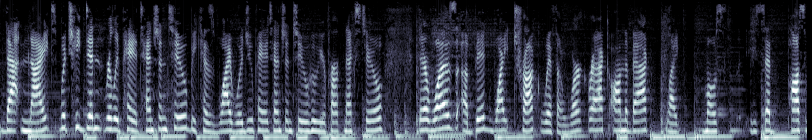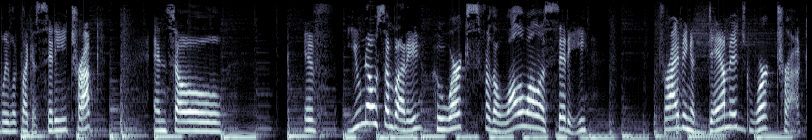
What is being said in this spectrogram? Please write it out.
that night, which he didn't really pay attention to because why would you pay attention to who you're parked next to? There was a big white truck with a work rack on the back, like most, he said possibly looked like a city truck. And so if you know somebody who works for the Walla Walla City driving a damaged work truck,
